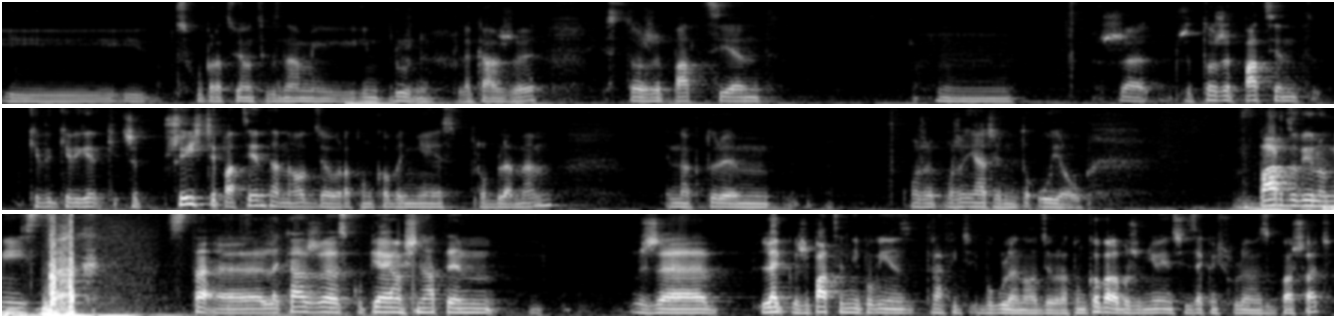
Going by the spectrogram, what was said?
i, i współpracujących z nami różnych lekarzy, jest to, że pacjent, hmm, że, że to, że pacjent, kiedy, kiedy, że przyjście pacjenta na oddział ratunkowy nie jest problemem, na którym, może, może inaczej bym to ujął, w bardzo wielu miejscach lekarze skupiają się na tym, że że pacjent nie powinien trafić w ogóle na oddział ratunkowy, albo że nie powinien się z jakimś problemem zgłaszać.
